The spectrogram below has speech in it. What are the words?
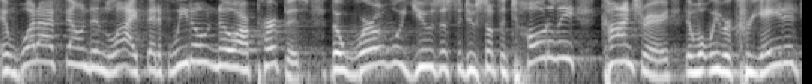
And what I found in life that if we don't know our purpose, the world will use us to do something totally contrary than what we were created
